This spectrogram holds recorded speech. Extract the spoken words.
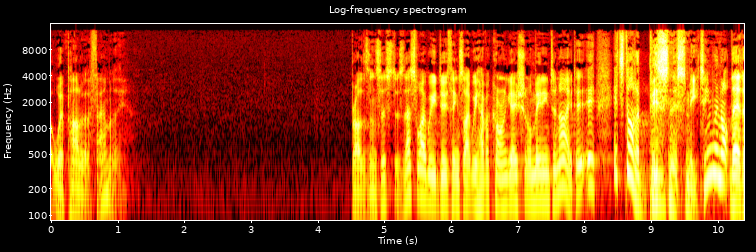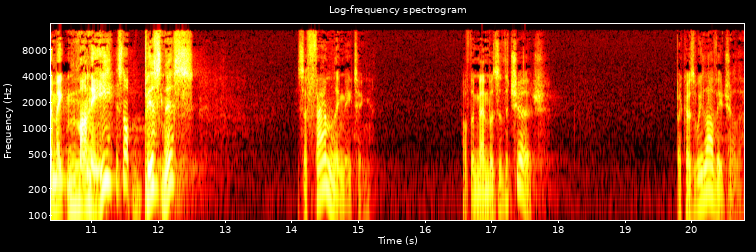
But we're part of a family. Brothers and sisters. That's why we do things like we have a congregational meeting tonight. It, it, it's not a business meeting. We're not there to make money. It's not business. It's a family meeting of the members of the church because we love each other.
